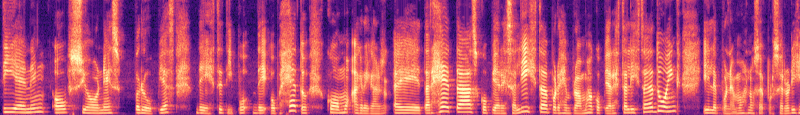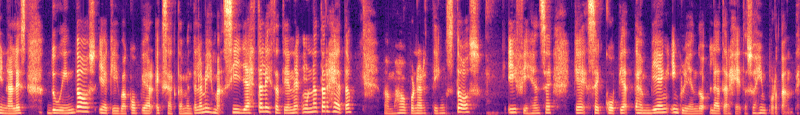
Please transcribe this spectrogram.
tienen opciones propias de este tipo de objeto, como agregar eh, tarjetas, copiar esa lista, por ejemplo, vamos a copiar esta lista de doing y le ponemos, no sé, por ser originales, doing 2 y aquí va a copiar exactamente la misma. Si ya esta lista tiene una tarjeta, vamos a poner things 2 y fíjense que se copia también incluyendo la tarjeta, eso es importante.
